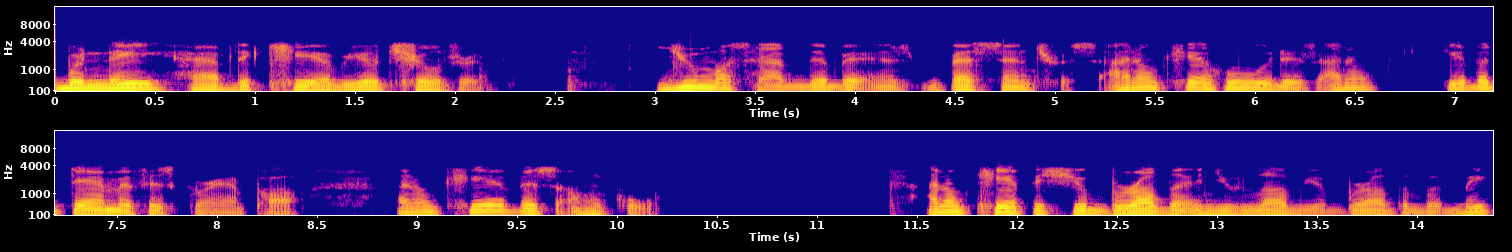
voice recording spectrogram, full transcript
When they have the care of your children, you must have their best interest. I don't care who it is. I don't give a damn if it's grandpa. I don't care if it's uncle. I don't care if it's your brother and you love your brother, but make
